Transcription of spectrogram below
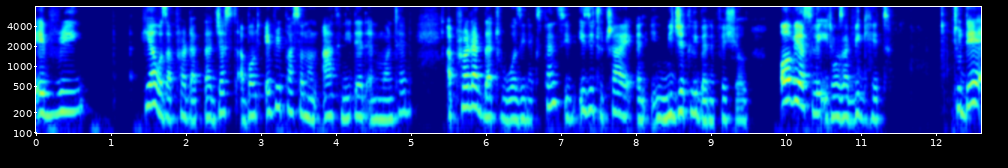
every here was a product that just about every person on earth needed and wanted, a product that was inexpensive, easy to try, and immediately beneficial. Obviously, it was a big hit. Today,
